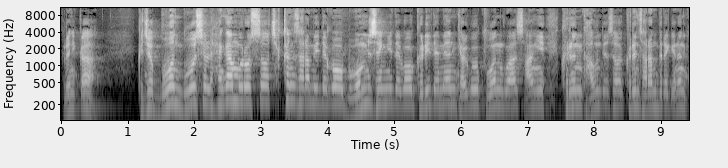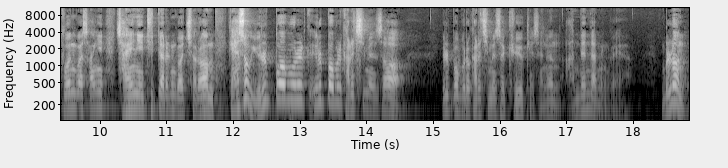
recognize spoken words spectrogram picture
그러니까 그저 무엇 무엇을 행함으로써 착한 사람이 되고 몸생이 되고 그리 되면 결국 구원과 상이 그런 가운데서 그런 사람들에게는 구원과 상이 자연히 뒤따르는 것처럼 계속 율법을 율법을 가르치면서 율법으로 가르치면서 교육해서는 안 된다는 거예요. 물론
